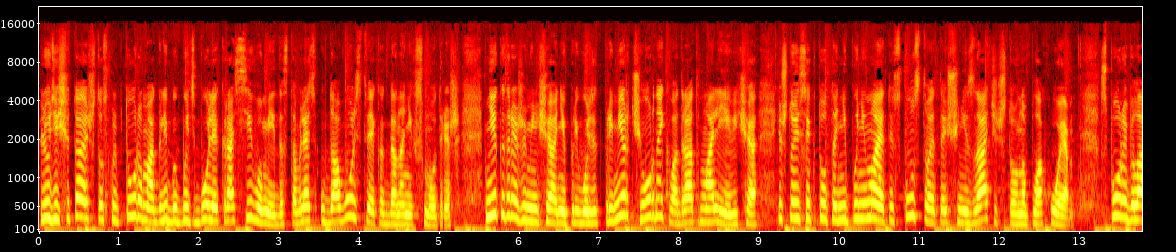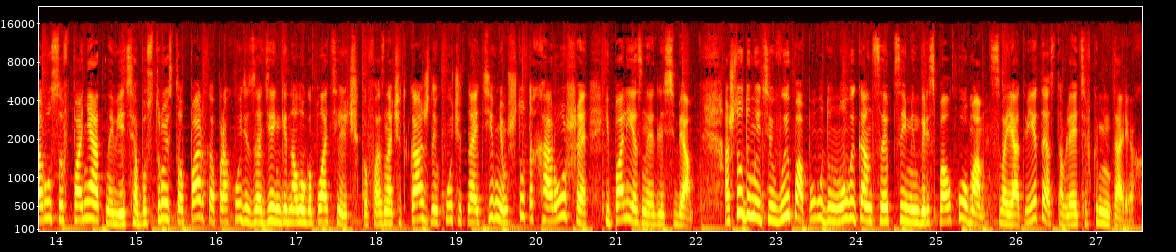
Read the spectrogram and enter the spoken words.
Люди считают, что скульптуры могли бы быть более красивыми и доставлять удовольствие, когда на них смотришь. Некоторые же минчане приводят пример «Черный квадрат Малевича». И что если кто-то не понимает искусство, это еще не значит, что оно плохое. Споры белорусов понятны, ведь обустройство парка проходит за деньги налогоплательщиков, а значит каждый хочет найти в нем что-то хорошее и полезное для себя. А что думаете вы по поводу концепции Мингорисполкома? Свои ответы оставляйте в комментариях.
